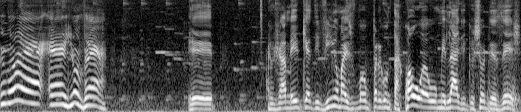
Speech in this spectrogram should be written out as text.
Meu nome é, é José. É, eu já meio que adivinho, mas vou perguntar. Qual é o milagre que o senhor deseja?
